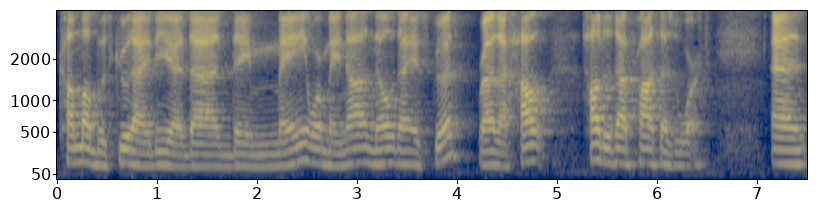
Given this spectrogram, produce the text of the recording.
come up with good idea that they may or may not know that it's good, right? Like how how does that process work? And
